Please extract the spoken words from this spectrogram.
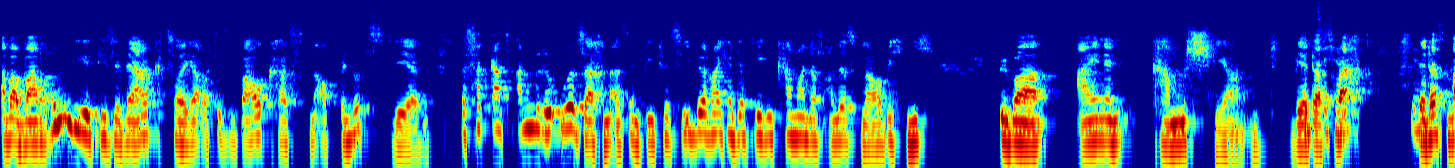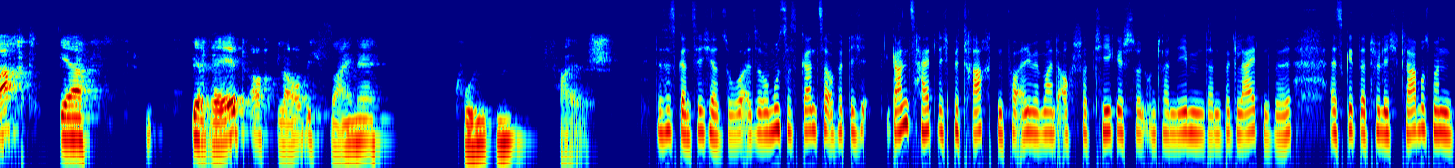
Aber warum die, diese Werkzeuge aus diesem Baukasten auch benutzt werden, das hat ganz andere Ursachen als im B2C-Bereich und deswegen kann man das alles, glaube ich, nicht über einen Kamm scheren. Und wer das macht, ja. wer das macht, der berät auch, glaube ich, seine Kunden falsch. Das ist ganz sicher so. Also man muss das Ganze auch wirklich ganzheitlich betrachten, vor allem wenn man auch strategisch so ein Unternehmen dann begleiten will. Es gibt natürlich, klar muss man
